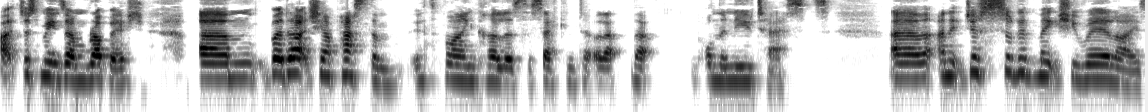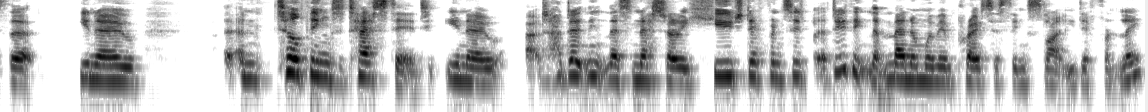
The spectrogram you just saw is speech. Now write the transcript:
That just means I'm rubbish. Um, but actually, I passed them with flying colours the second that, that on the new tests. Uh, and it just sort of makes you realise that, you know, until things are tested, you know, I don't think there's necessarily huge differences, but I do think that men and women process things slightly differently.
